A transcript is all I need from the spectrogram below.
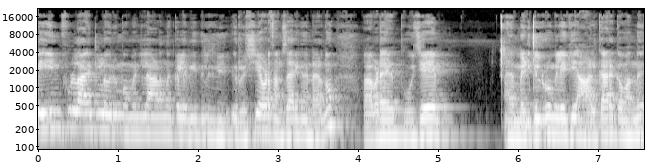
പെയിൻഫുൾ ആയിട്ടുള്ള ഒരു മൊമെന്റിലാണെന്നൊക്കെയുള്ള രീതിയിൽ ഋഷി അവിടെ സംസാരിക്കുന്നുണ്ടായിരുന്നു. അവിടെ പൂജയെ മെഡിക്കൽ റൂമിലേക്ക് ആൾക്കാരൊക്കെ വന്ന്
